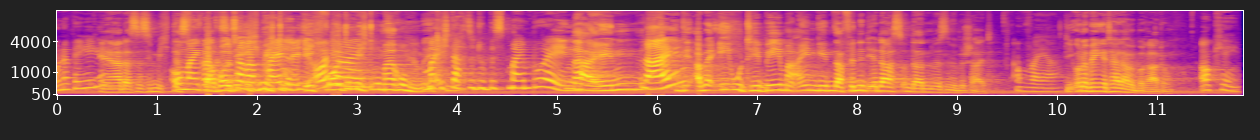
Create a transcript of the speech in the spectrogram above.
Unabhängige? Ja, das ist nämlich. oh Das, mein da Gott, das wollte ich mich drum. Ich oh wollte mich drum herum. Mal, ich dachte, du bist mein Brain. Nein. Nein? Aber EUTB mal eingeben, da findet ihr das und dann wissen wir Bescheid. Oh weia. Die unabhängige Teilhabeberatung. Okay,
